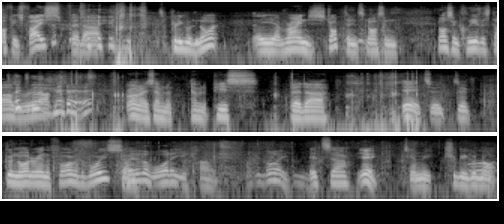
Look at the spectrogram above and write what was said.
off his face, but uh, it's a pretty good night. The uh, rain's stopped and it's nice and nice and clear. The stars are out. Rhino's having a having a piss, but uh, yeah, it's a, it's a good night around the fire with the boys. Go to the water, you can't. Oi. it's uh, yeah, it's gonna be should be a good night.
